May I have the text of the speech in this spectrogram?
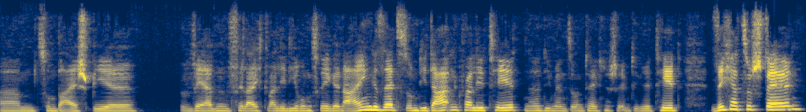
Ähm, zum Beispiel werden vielleicht Validierungsregeln eingesetzt, um die Datenqualität, ne, Dimension technische Integrität sicherzustellen.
